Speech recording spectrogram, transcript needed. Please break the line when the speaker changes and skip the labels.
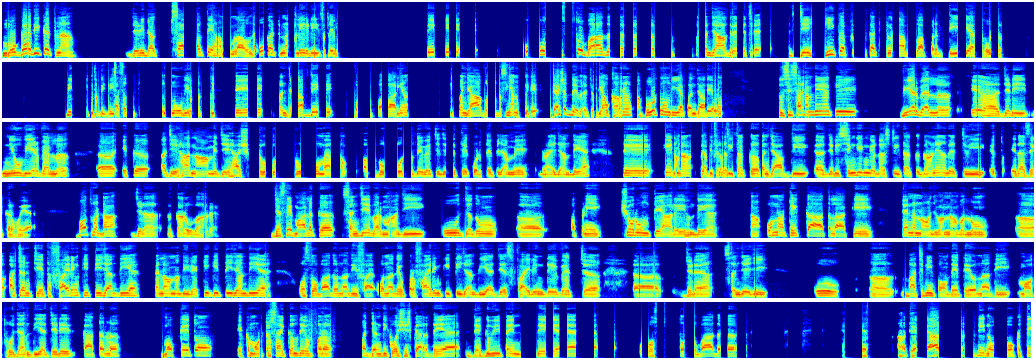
ਮੋਗਾ ਦੀ ਘਟਨਾ ਜਿਹੜੀ ਡਾਕਟਰ ਸਾਹਿਬ ਤੇ ਹਮਲਾ ਹੁੰਦਾ, ਉਹ ਘਟਨਾ ਜਿਹੜੀ ਤੇ ਉਸ ਤੋਂ ਬਾਅਦ ਪੰਜਾਬ ਦੇ ਵਿੱਚ ਜਿਹੀ ਘਟਨਾ ਵਾਪਰਦੀ ਹੈ ਹੋਰ। ਦੀ ਸਿਆਸਤ ਨੂੰ ਵੀ ਤੇ ਪੰਜਾਬ ਦੇ ਵਪਾਰੀਆਂ ਤੇ ਪੰਜਾਬ ਵਾਸੀਆਂ ਨੂੰ ਦਹਿਸ਼ਤ ਦੇ ਵਿੱਚ ਗਿਆ। ਉਹ ਖਬਰ ਅਪੋਰਟ ਹੁੰਦੀ ਹੈ ਪੰਜਾਬ ਦੇ ਤੁਸੀਂ ਸਾਰੇ ਜਾਣਦੇ ਆ ਕਿ ਵੀਅਰਵੈਲ ਅਹ, ਜਿਹੜੀ ਨਿਊ ਵੀਅਰਵੈਲ ਅਹ, ਇੱਕ ਅਜਿਹਾ ਨਾਮ ਅਜਿਹਾ ਸ਼ੋਰੂਮ ਹੈ ਅਬੋਰ ਦੇ ਵਿੱਚ ਜਿੱਥੇ ਕੁੜਤੇ ਪਜਾਮੇ ਬਣਾਏ ਜਾਂਦੇ ਆ। ਤੇ ਇਹ ਪੰਜਾਬੀ ਫਿਲਮ ਇੰਡਸਟਰੀ ਤੱਕ ਪੰਜਾਬ ਦੀ ਜਿਹੜੀ ਸਿੰਗਿੰਗ ਇੰਡਸਟਰੀ ਤੱਕ ਗਾਣਿਆਂ ਵਿੱਚ ਵੀ ਇਹ- ਇਹਦਾ ਜ਼ਿਕਰ ਹੋਇਆ ਬਹੁਤ ਵੱਡਾ ਜਿਹੜਾ ਕਾਰੋਬਾਰ ਹੈ। ਜਿਸ ਦੇ ਮਾਲਕ ਸੰਜੇ ਵਰਮਾ ਜੀ ਉਹ ਜਦੋਂ ਅਹ, ਆਪਣੇ ਸ਼ੋਰੂਮ ਤੇ ਆ ਰਹੇ ਹੁੰਦੇ ਆ ਤਾਂ ਉਹਨਾਂ ਤੇ ਘਾਤ ਲਾ ਕੇ ਤਿੰਨ ਨੌਜਵਾਨਾਂ ਵੱਲੋਂ ਅਹ, ਅਚਨਚੇਤ ਫਾਇਰਿੰਗ ਕੀਤੀ ਜਾਂਦੀ ਹੈ। ਪਹਿਲਾਂ ਉਹਨਾਂ ਦੀ ਰੈਕੀ ਕੀਤੀ ਜਾਂਦੀ ਹੈ। ਉਸ ਤੋਂ ਬਾਅਦ ਉਹਨਾਂ ਦੀ ਫਾਇ- ਉਹਨਾਂ ਦੇ ਉੱਪਰ ਫਾਇਰਿੰਗ ਕੀਤੀ ਜਾਂਦੀ ਹੈ ਜਿਸ ਫਾਇਰਿੰਗ ਦੇ ਵਿੱਚ ਜਿਹੜਾ ਸੰਜੇ ਜੀ ਉਹ ਅਹ, ਬਚ ਨਹੀਂ ਪਾਉਂਦੇ ਤੇ ਉਹਨਾਂ ਦੀ ਮੌਤ ਹੋ ਜਾਂਦੀ ਹੈ ਜਿਹੜੇ ਕਾਤਲ ਮੌਕੇ ਤੋਂ ਇੱਕ ਮੋਟਰਸਾਈਕਲ ਦੇ ਉੱਪਰ ਭੱਜਣ ਦੀ ਕੋਸ਼ਿਸ਼ ਕਰਦੇ ਆ ਡਿੱਗ ਵੀ ਪੈਂਦੇ ਆ ਉਸ ਤੋਂ ਬਾਅਦ ਹਥਿਆਰ ਦੀ ਨੋਕ ਤੇ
